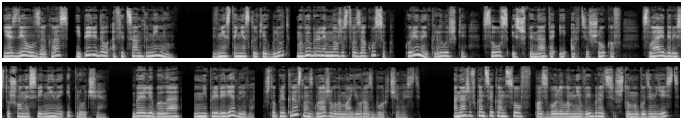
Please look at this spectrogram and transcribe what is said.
Я сделал заказ и передал официанту меню. Вместо нескольких блюд мы выбрали множество закусок, куриные крылышки, соус из шпината и артишоков, слайдеры из тушеной свинины и прочее. Бейли была непривередлива, что прекрасно сглаживало мою разборчивость. Она же, в конце концов, позволила мне выбрать, что мы будем есть.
